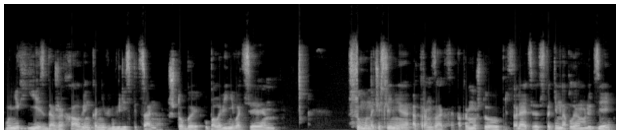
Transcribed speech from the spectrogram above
У них есть даже халвинг, они ввели специально, чтобы уполовинивать эм, сумму начисления от транзакции. Потому что, представляете, с таким наплывом людей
